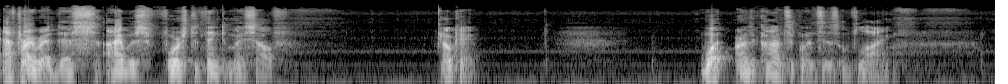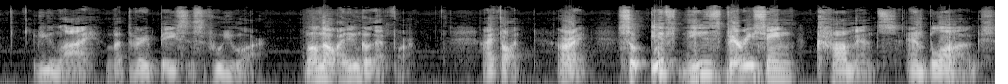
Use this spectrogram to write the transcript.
after I read this, I was forced to think to myself, okay, what are the consequences of lying? If you lie about the very basis of who you are. Well, no, I didn't go that far. I thought, all right. So if these very same comments and blogs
